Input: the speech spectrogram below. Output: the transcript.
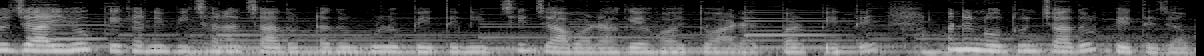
তো যাই হোক, এখানে বিছানার চাদর টাদরগুলো পেতে নিচ্ছি। যাবার আগে হয়তো আর একবার পেতে মানে নতুন চাদর পেতে যাব।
